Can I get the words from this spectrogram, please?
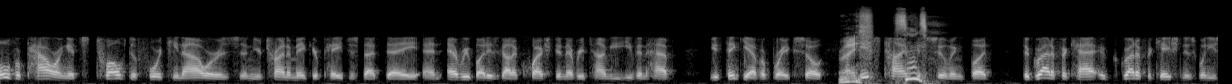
overpowering. It's 12 to 14 hours, and you're trying to make your pages that day, and everybody's got a question every time you even have you think you have a break. So Right. it's time Sounds- consuming, but the gratifica- gratification is when you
